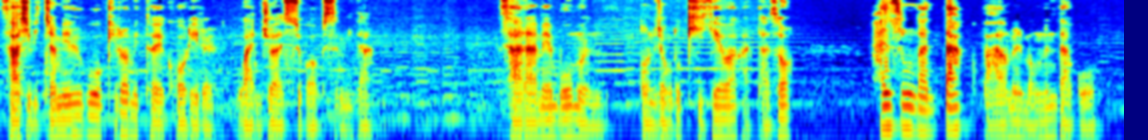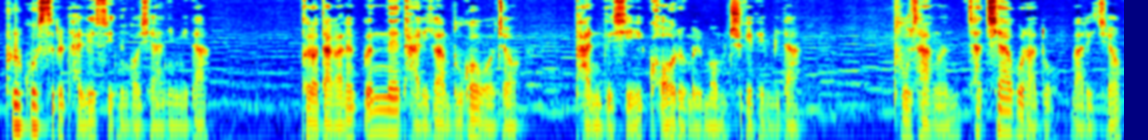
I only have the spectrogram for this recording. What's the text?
42.195km의 거리를 완주할 수가 없습니다. 사람의 몸은 어느 정도 기계와 같아서 한순간 딱 마음을 먹는다고 풀코스를 달릴 수 있는 것이 아닙니다. 그러다가는 끝내 다리가 무거워져 반드시 걸음을 멈추게 됩니다. 부상은 차치하고라도 말이죠.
